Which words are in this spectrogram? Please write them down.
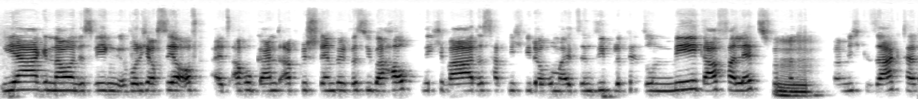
Ja, genau. Und deswegen wurde ich auch sehr oft als arrogant abgestempelt, was überhaupt nicht war. Das hat mich wiederum als sensible Person mega verletzt, wenn man mhm. bei mich gesagt hat.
